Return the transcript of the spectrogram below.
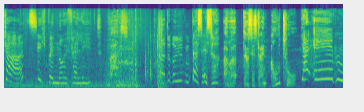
Schatz, ich bin neu verliebt. Was? Da drüben. Das ist er. Aber das ist ein Auto. Ja, eben.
